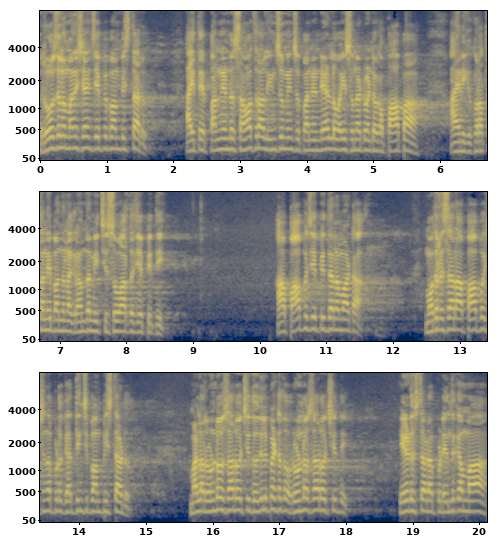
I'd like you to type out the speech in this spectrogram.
రోజుల మనిషి అని చెప్పి పంపిస్తారు. అయితే పన్నెండు సంవత్సరాలు ఇంచుమించు పన్నెండేళ్ళ వయసు ఉన్నటువంటి ఒక పాప ఆయనకి క్రొత్త నిబంధన గ్రంథం ఇచ్చి సువార్త చెప్పిద్ది. ఆ పాప చెప్పిద్ది అన్నమాట మొదటిసారి ఆ పాప వచ్చినప్పుడు గద్దించి పంపిస్తాడు. మళ్ళీ రెండోసారి వచ్చింది వదిలిపెట్టదు. రెండోసారి వచ్చింది. ఏడుస్తాడు అప్పుడు ఎందుకమ్మా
